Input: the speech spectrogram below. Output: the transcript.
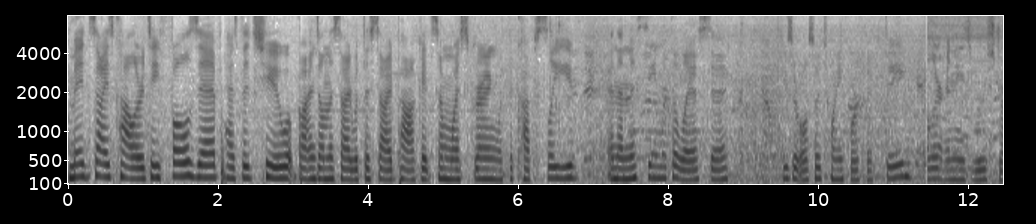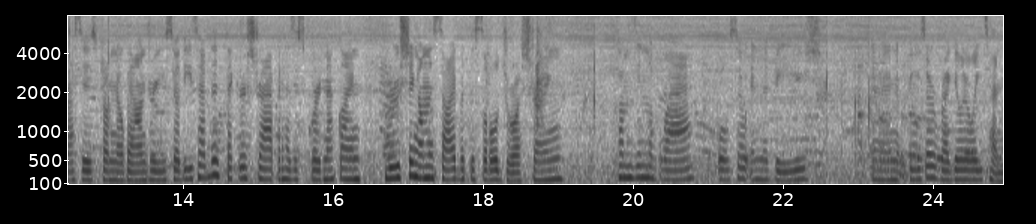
mid-size collar. It's a full zip, has the two buttons on the side with the side pockets, some whiskering with the cuff sleeve, and then the seam with elastic. These are also $24.50. Color in these ruched dresses from No Boundaries. So these have the thicker strap. It has a squared neckline, ruching on the side with this little drawstring. Comes in the black, also in the beige. And these are regularly $10.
